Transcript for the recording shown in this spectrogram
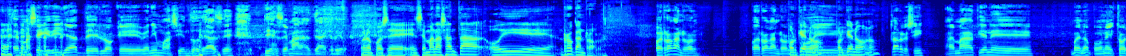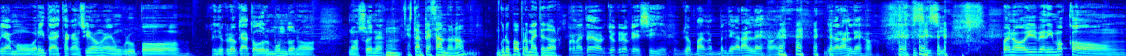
es más seguidilla de lo que venimos haciendo de hace 10 semanas ya, creo. Bueno, pues eh, en Semana Santa hoy eh, rock and roll. Pues rock and roll. Pues rock and roll. ¿Por qué no? ¿Por qué no, no? Claro que sí. Además tiene, bueno, pues una historia muy bonita esta canción. Es un grupo que yo creo que a todo el mundo nos, nos suena. Mm, Está empezando, ¿no? Grupo prometedor. Prometedor, yo creo que sí. Yo- van- llegarán lejos, ¿eh? llegarán lejos. sí, sí. Bueno, hoy venimos con,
